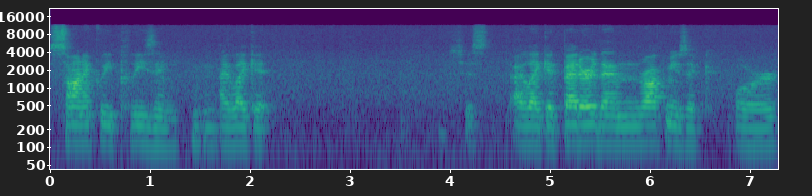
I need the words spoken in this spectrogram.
sonically pleasing. Mm-hmm. I like it. It's just I like it better than rock music or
